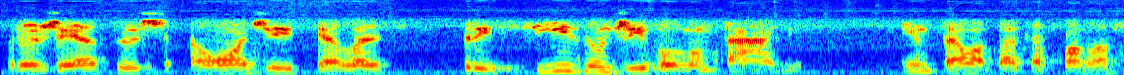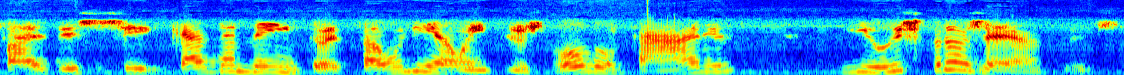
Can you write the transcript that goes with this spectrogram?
projetos onde elas precisam de voluntários. Então, a plataforma faz este casamento, essa união entre os voluntários e os projetos.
